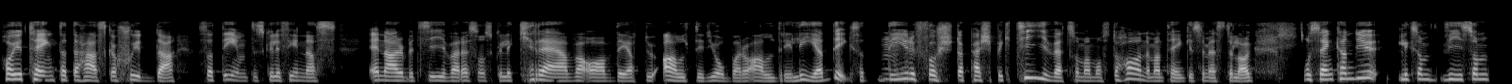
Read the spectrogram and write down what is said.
har ju tänkt att det här ska skydda så att det inte skulle finnas en arbetsgivare som skulle kräva av dig att du alltid jobbar och aldrig ledig. Så det är ju mm. det första perspektivet som man måste ha när man tänker semesterlag. Och sen kan det ju, liksom vi som,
